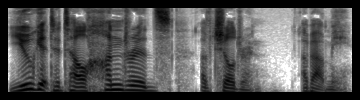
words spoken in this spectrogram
you get to tell hundreds of children about me.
